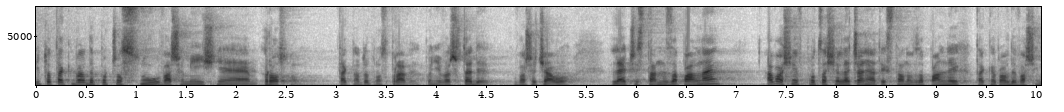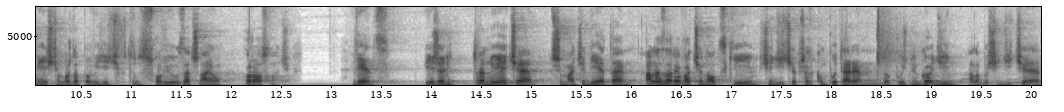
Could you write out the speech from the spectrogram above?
i to tak naprawdę podczas snu Wasze mięśnie rosną, tak na dobrą sprawę, ponieważ wtedy Wasze ciało leczy stany zapalne, a właśnie w procesie leczenia tych stanów zapalnych tak naprawdę Wasze mięśnie, można powiedzieć w cudzysłowie, zaczynają rosnąć. Więc jeżeli trenujecie, trzymacie dietę, ale zarywacie nocki, siedzicie przed komputerem do późnych godzin, albo siedzicie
